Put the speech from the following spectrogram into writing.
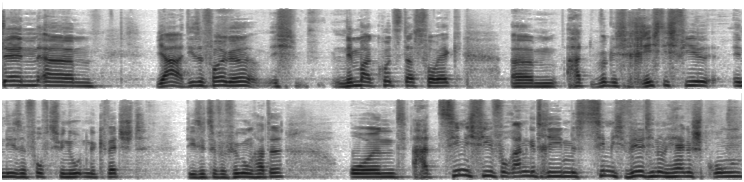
Denn ähm, ja, diese Folge, ich nimm mal kurz das vorweg, ähm, hat wirklich richtig viel in diese 50 Minuten gequetscht, die sie zur Verfügung hatte. Und hat ziemlich viel vorangetrieben, ist ziemlich wild hin und her gesprungen.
